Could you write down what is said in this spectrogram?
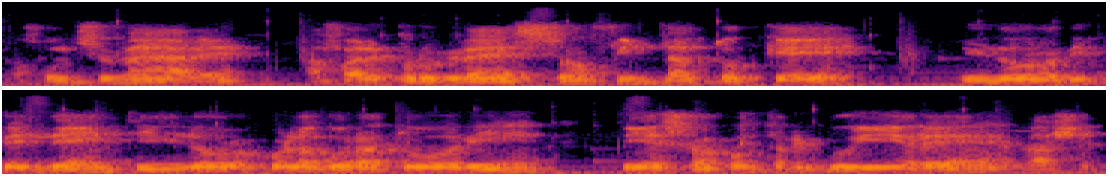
a funzionare, a fare progresso fin tanto che i loro dipendenti, i loro collaboratori riescono a contribuire, lasciami,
